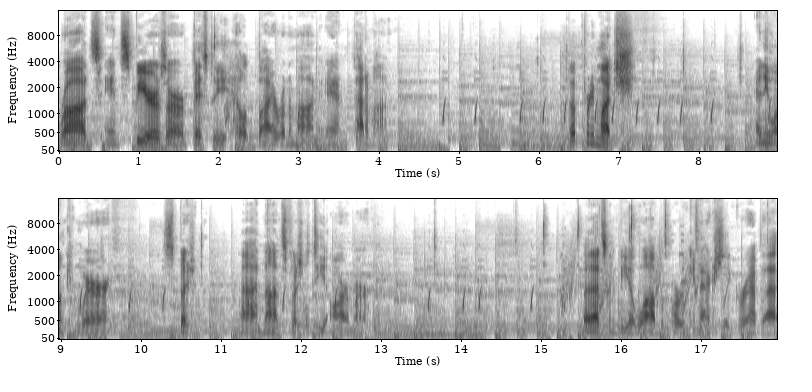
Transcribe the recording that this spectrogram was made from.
rods and spears are basically held by Renamon and Patamon. But pretty much anyone can wear special, uh, non-specialty armor. But that's going to be a while before we can actually grab that.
